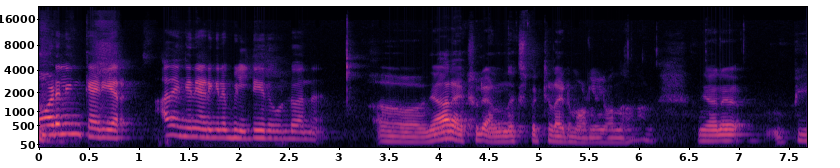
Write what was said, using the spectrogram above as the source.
മോഡലിംഗ് കരിയർ അതെങ്ങനെയാണ് ഇങ്ങനെ ബിൽഡ് ചെയ്ത് കൊണ്ടുവന്നത്? ഞാൻ ആക്ച്വലി അൺഎക്സ്പെക്റ്റഡ് ആയിട്ട് മോഡലിംഗ് വന്ന ആളാണ്. ഞാൻ പി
